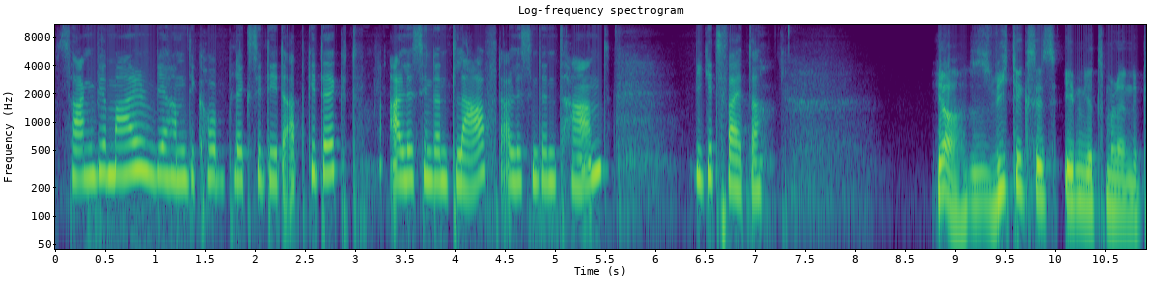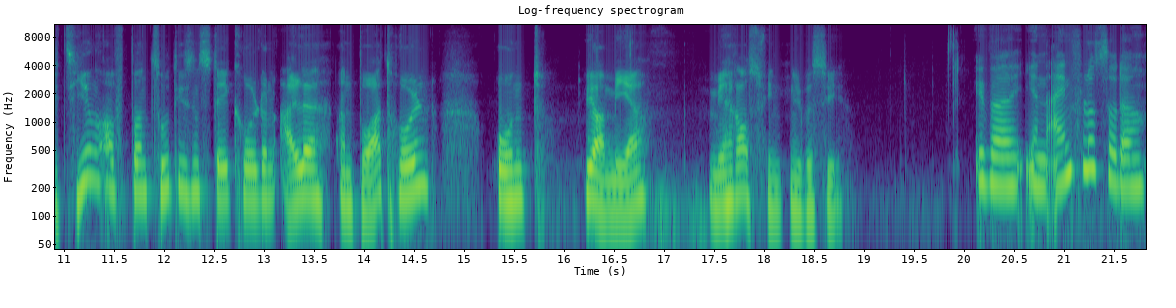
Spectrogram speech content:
sagen wir mal. Wir haben die Komplexität abgedeckt, alle sind entlarvt, alle sind enttarnt. Wie geht es weiter? Ja, das Wichtigste ist eben jetzt mal eine Beziehung aufbauen zu diesen Stakeholdern, alle an Bord holen und ja, mehr, mehr herausfinden über sie über ihren Einfluss oder?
